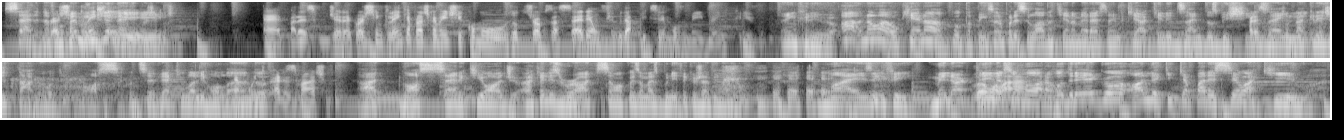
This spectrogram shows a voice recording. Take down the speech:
Sério, Deathloop Ratchet é muito Clank- genérico, gente. É, parece muito genérico. Ratchet Clank é praticamente como os outros jogos da série, é um filme da Pixar em movimento, é incrível. É incrível. Ah, não, é o Kena. Puta, pensando por esse lado, o Kena merece também, porque aquele design dos bichinhos Parece é muito lindo. inacreditável, Rodrigo. Nossa, quando você vê aquilo ali rolando. É muito carismático. Ah, nossa, sério, que ódio. Aqueles rots são a coisa mais bonita que eu já vi no jogo. Mas, enfim, melhor trilha sonora. Rodrigo, olha o que, que apareceu aqui, mano.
